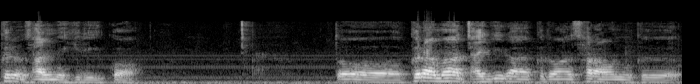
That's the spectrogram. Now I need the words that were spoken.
그런 삶의 길이 있고 또 그나마 자기가 그동안 살아온 그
